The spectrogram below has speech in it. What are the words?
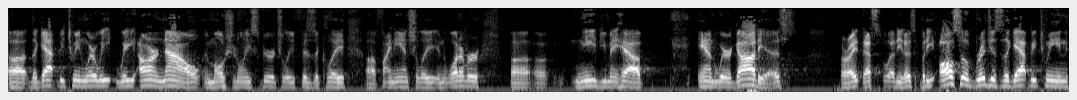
uh, the gap between where we, we are now, emotionally, spiritually, physically, uh, financially, in whatever uh, need you may have, and where God is. All right, that's what he does. But he also bridges the gap between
